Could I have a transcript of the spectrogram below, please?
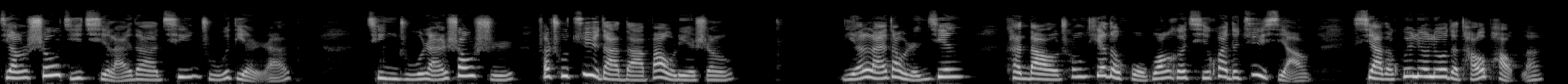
将收集起来的青竹点燃，青竹燃烧时发出巨大的爆裂声。年来到人间，看到冲天的火光和奇怪的巨响，吓得灰溜溜地逃跑了。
